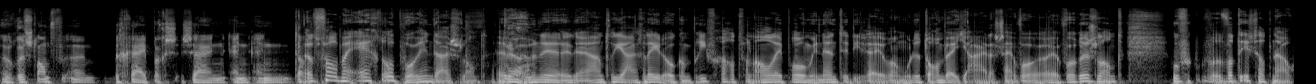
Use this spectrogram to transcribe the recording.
Rusland-begrijpers zijn. En, en dat, Dat valt mij echt op hoor in Duitsland. We hebben eh, een aantal jaar geleden ook een brief gehad van allerlei prominenten die zeiden: we moeten toch een beetje aardig zijn voor, eh, voor Rusland. Hoe, wat is dat nou?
